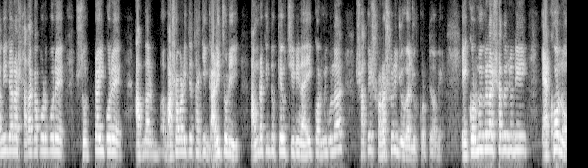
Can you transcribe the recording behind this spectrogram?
আমি যারা সাদা কাপড় পরে, সুটটাই পরে আপনার বাসা বাড়িতে থাকি, গাড়ি চড়ি, আমরা কিন্তু কেউ চিনি না। এই কর্মীগুলার সাথে সরাসরি যোগাযোগ করতে হবে। এই কর্মীগুলোর সাথে যদি এখনও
